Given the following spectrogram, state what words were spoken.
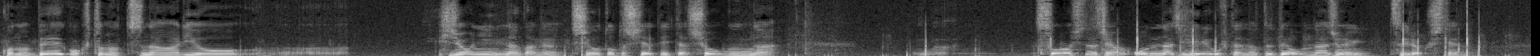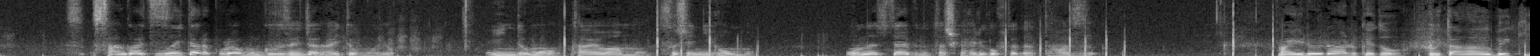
この米国とのつながりを非常になんかね仕事としてやっていた将軍がその人たちが同じヘリコプターに乗ってて同じように墜落してんの。3回続いたらこれはもう偶然じゃないと思うよ。インドも台湾もそして日本も。同じタイプの確かヘリコプターだったはず。まあいろいろあるけど疑うべき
